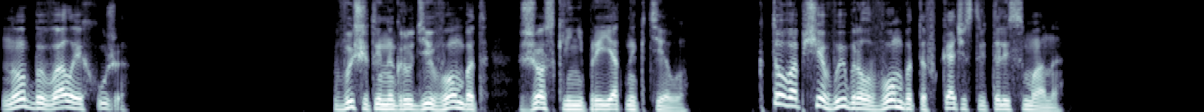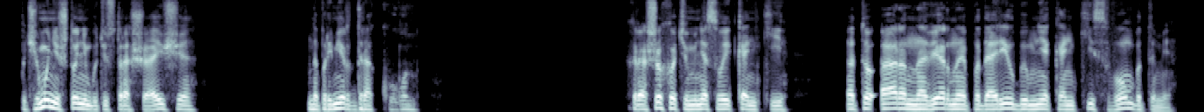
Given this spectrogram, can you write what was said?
но бывало и хуже. Вышитый на груди вомбат жесткий и неприятный к телу. Кто вообще выбрал вомбата в качестве талисмана? Почему не что-нибудь устрашающее? Например, дракон. Хорошо, хоть у меня свои коньки, а то Аарон, наверное, подарил бы мне коньки с вомбатами.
